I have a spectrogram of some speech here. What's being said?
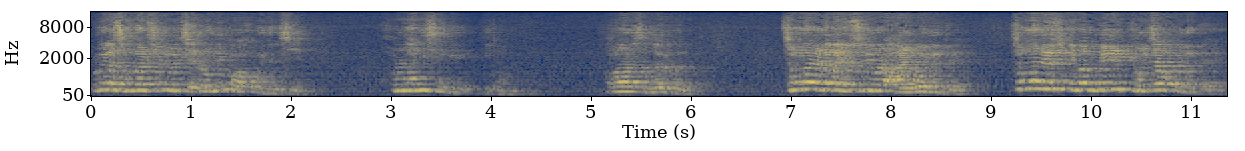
우리가 정말 주님을 제대로 믿고 가고 있는지 혼란이 생기기도 합니다. 사랑하는 성도 여러분 정말 내가 예수님을 알고 있는데 정말 예수님과 매일 교제하고 있는데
